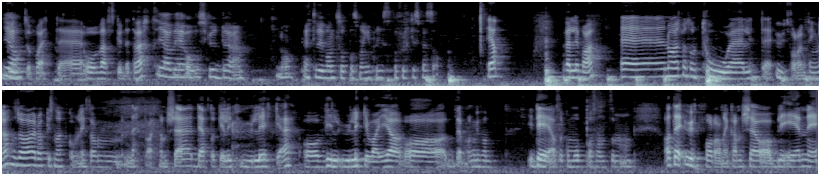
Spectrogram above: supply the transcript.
Ja. Begynt å få et uh, overskudd etter hvert? Ja, vi er overskudd uh, nå, etter vi vant såpass mange priser på fylkesmessa. Ja. Veldig bra. Eh, nå har jeg spurt om to eh, litt eh, utfordrende ting. da. Så da har dere snakket om liksom, nettverk, kanskje. Det at dere er litt ulike og vil ulike veier. Og det er mange sånne ideer som kommer opp. og sånt som At det er utfordrende kanskje å bli enig,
